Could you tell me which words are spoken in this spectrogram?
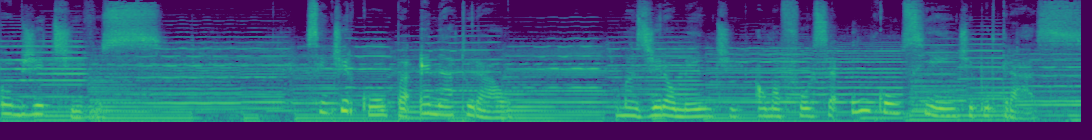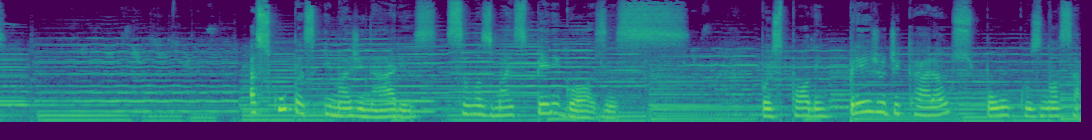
objetivos. Sentir culpa é natural, mas geralmente há uma força inconsciente por trás. As culpas imaginárias são as mais perigosas, pois podem prejudicar aos poucos nossa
